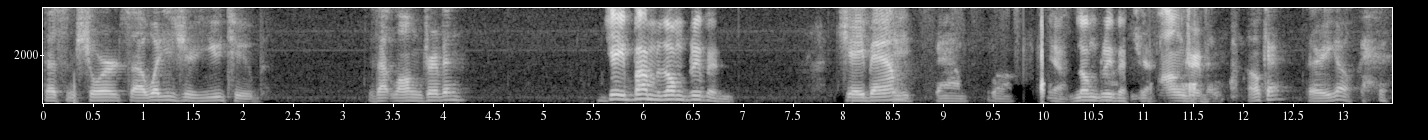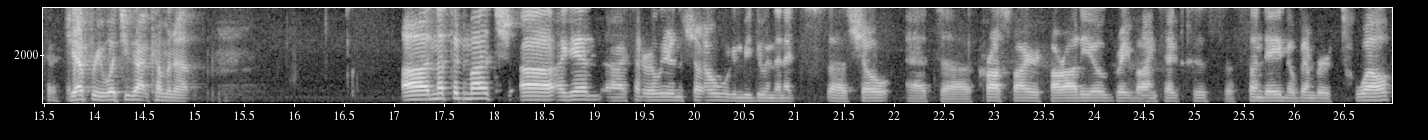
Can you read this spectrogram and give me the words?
does some shorts. Uh, what is your YouTube? Is that long driven? J Bam Long Driven. J Bam? J- Bam. Well, Yeah, Long Driven. Yeah. Long driven. Okay, there you go. Jeffrey, what you got coming up? Uh, nothing much. Uh, again, uh, I said earlier in the show, we're going to be doing the next uh, show at uh, Crossfire Car Audio, Grapevine, Texas, uh, Sunday, November 12th.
